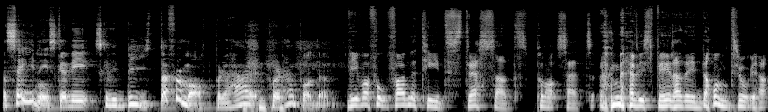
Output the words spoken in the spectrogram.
Vad säger ni? Ska vi, ska vi byta format på, det här, på den här podden? Vi var fortfarande tidsstressad på något sätt när vi spelade i dem tror jag.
